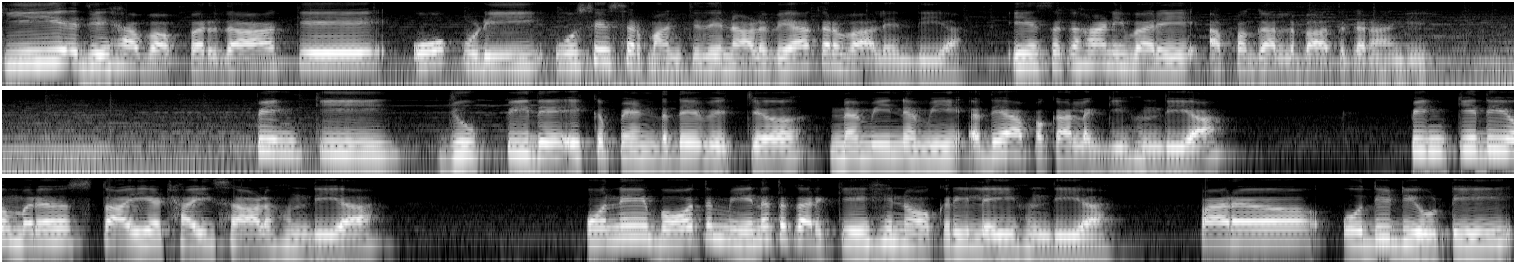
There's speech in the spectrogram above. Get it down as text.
ਕੀ ਅਜਿਹਾ ਵਾਪਰਦਾ ਕਿ ਉਹ ਕੁੜੀ ਉਸੇ ਸਰਪੰਚ ਦੇ ਨਾਲ ਵਿਆਹ ਕਰਵਾ ਲੈਂਦੀ ਆ? ਇਸ ਕਹਾਣੀ ਬਾਰੇ ਆਪਾਂ ਗੱਲਬਾਤ ਕਰਾਂਗੇ। ਪਿੰਕੀ ਯੂਪੀ ਦੇ ਇੱਕ ਪਿੰਡ ਦੇ ਵਿੱਚ ਨਵੀਂ-ਨਵੀਂ ਅਧਿਆਪਕਾ ਲੱਗੀ ਹੁੰਦੀ ਆ। ਪਿੰਕੀ ਦੀ ਉਮਰ 27-28 ਸਾਲ ਹੁੰਦੀ ਆ। ਉਹਨੇ ਬਹੁਤ ਮਿਹਨਤ ਕਰਕੇ ਇਹ ਨੌਕਰੀ ਲਈ ਹੁੰਦੀ ਆ। ਪਰ ਉਹਦੀ ਡਿਊਟੀ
